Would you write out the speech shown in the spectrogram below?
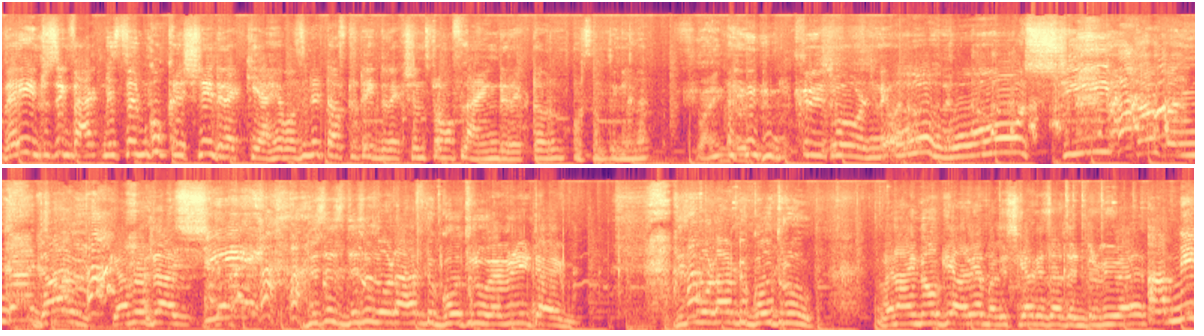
वेरी इंटरेस्टिंग फैक्ट इस फ़िल्म को कृष्ण ने डायरेक्ट किया है। Wasn't it tough to take directions from a flying director और something like that flying Krishna उड़ने ओहो शी गंदा डाल कैमरा डाल this is this is what I have to go through every time this is what I have to go through when I know कि मलिश्का के साथ इंटरव्यू है। आपने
